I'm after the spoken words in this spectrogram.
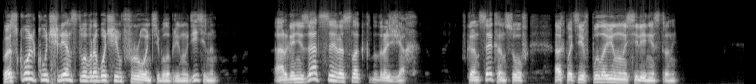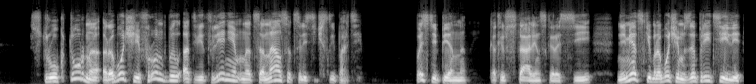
Поскольку членство в рабочем фронте было принудительным, организация росла как на дрожжах в конце концов охватив половину населения страны. Структурно рабочий фронт был ответвлением национал-социалистической партии. Постепенно, как и в сталинской России, немецким рабочим запретили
